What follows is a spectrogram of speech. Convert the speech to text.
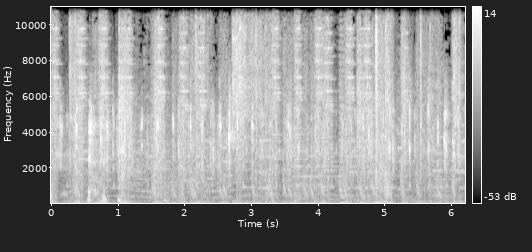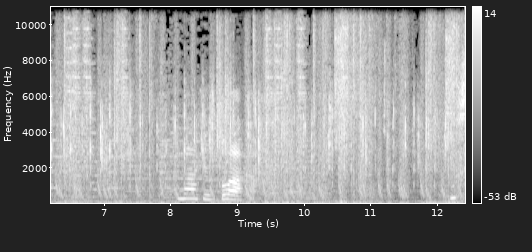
okay. Knock his block off. Oops.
